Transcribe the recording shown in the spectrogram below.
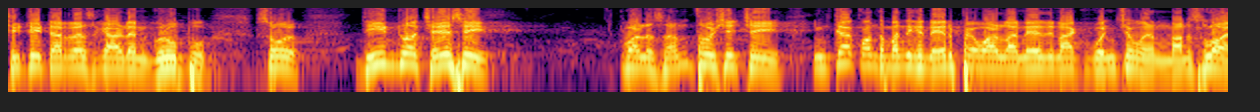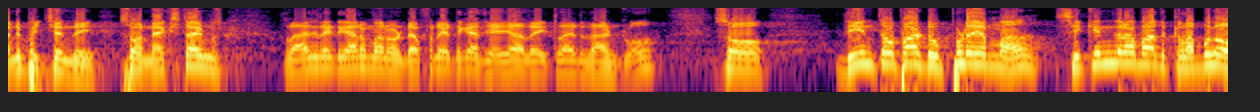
city terrace garden group. So దీంట్లో చేసి వాళ్ళు సంతోషించి ఇంకా కొంతమందికి నేర్పేవాళ్ళు అనేది నాకు కొంచెం మనసులో అనిపించింది. సో నెక్స్ట్ టైం రాజిరెడ్డి గారు మనం డెఫినెట్గా చేయాలి ఇట్లాంటి దాంట్లో. సో దీంతో పాటు ఇప్పుడే అమ్మ సికింద్రాబాద్ క్లబ్లో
